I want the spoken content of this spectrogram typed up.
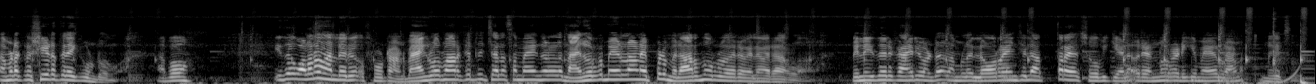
നമ്മുടെ കൃഷിയിടത്തിലേക്ക് കൊണ്ടുവന്നു. അപ്പോൾ ഇത് വളരെ നല്ലൊരു ഫ്രൂട്ടാണ് ബാംഗ്ലൂർ മാർക്കറ്റിൽ ചില സമയങ്ങളിൽ നാനൂറ് മേളിലാണ് എപ്പോഴും വില അറുന്നൂറ് രൂപ വരെ വില വരാറുള്ളതാണ്. പിന്നെ ഇതൊരു കാര്യമുണ്ട് നമ്മൾ ലോ റേഞ്ചിൽ അത്ര ശോഭിക്കുകയില്ല ഒരു എണ്ണൂറ് അടിക്ക് മേളിലാണ് മികച്ചത്.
